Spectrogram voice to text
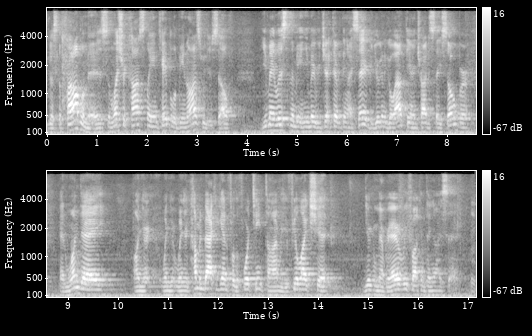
Because the problem is, unless you're constantly incapable of being honest with yourself, You may listen to me and you may reject everything I say, but you're going to go out there and try to stay sober. And one day, on your when you're when you're coming back again for the 14th time, or you feel like shit, you're going to remember every fucking thing I said. Hmm.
